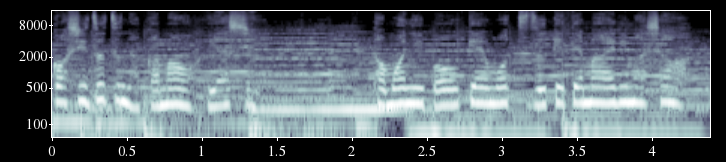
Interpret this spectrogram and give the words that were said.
少しずつ仲間を増やし共に冒険を続けてまいりましょう。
